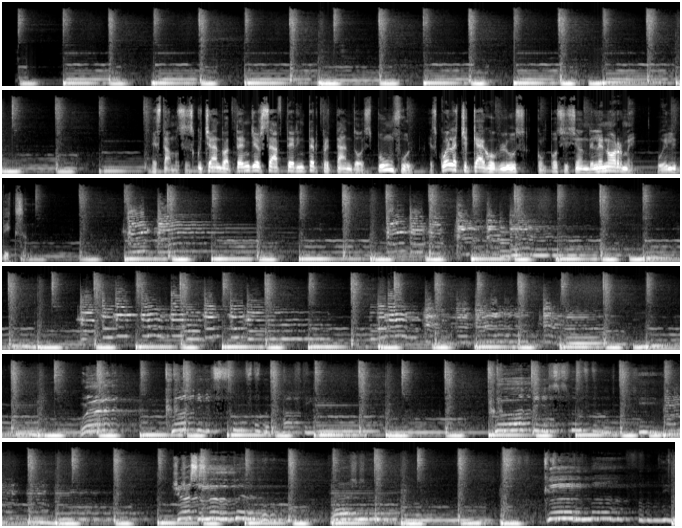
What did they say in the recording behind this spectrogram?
Estamos escuchando a Ten Years After interpretando Spoonful, Escuela Chicago Blues, composición del enorme Willie Dixon. Love for me.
